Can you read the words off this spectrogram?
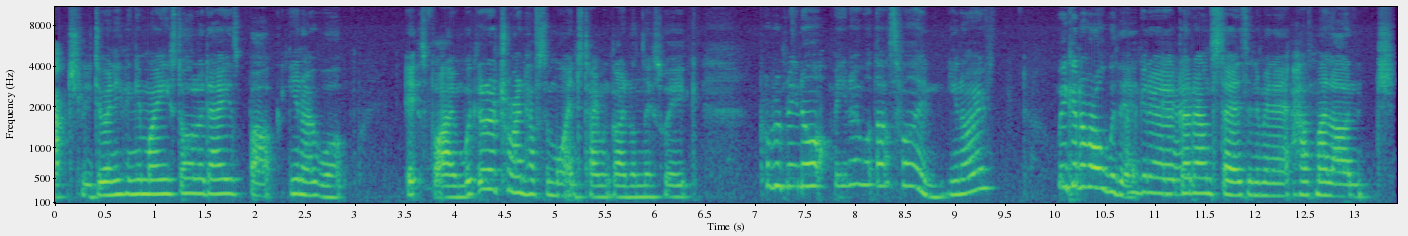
actually do anything in my Easter holidays, but you know what, it's fine. We're going to try and have some more entertainment going on this week. Probably not, but you know what, that's fine, you know? We're going to roll with it. I'm going to go downstairs in a minute, have my lunch.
